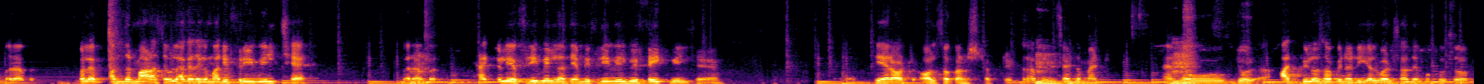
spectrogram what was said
બરાબર? ભલે અંદર માણસ એવું લાગે છે કે મારી ફ્રી વિલ છે. બરાબર. એકચ્યુઅલી એ ફ્રી વિલ નથી. એમની ફ્રી વિલ બી ફેક વિલ છે. They are also constructed. બરાબર? inside the matrix and હું જો આ ફિલોસોફીને રિયલ વર્લ્ડ સાથે મૂકું તો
